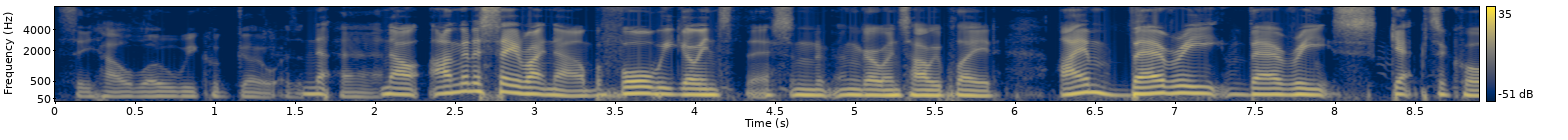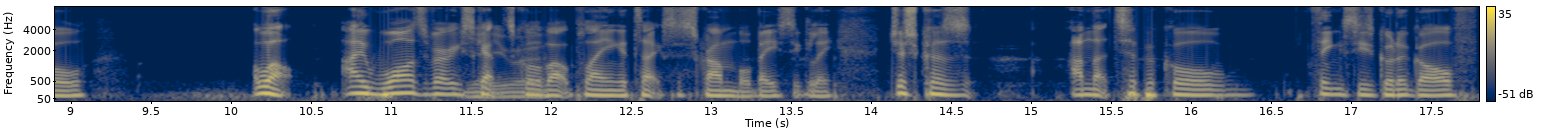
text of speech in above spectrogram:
see how low we could go as a No- pair. now, I'm going to say right now, before we go into this and, and go into how we played, I am very, very skeptical. Well, I was very skeptical were. about playing a Texas Scramble, basically, just because I'm that typical thinks he's good at golf.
